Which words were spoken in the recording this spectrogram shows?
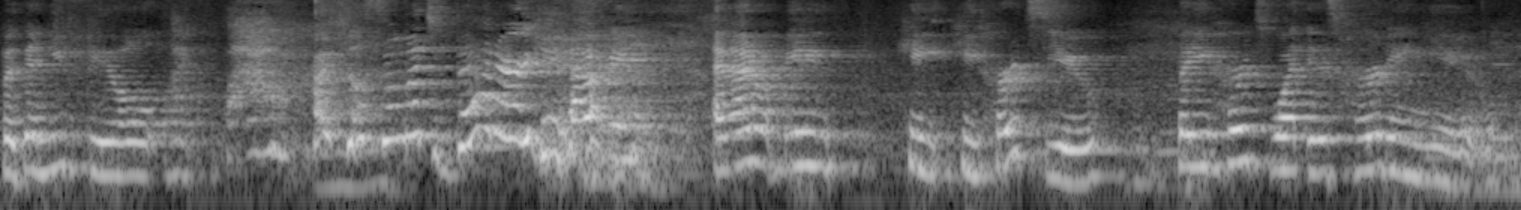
But then you feel like, wow, I feel so much better, you know what I mean? And I don't mean he, he hurts you, but he hurts what is hurting you.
